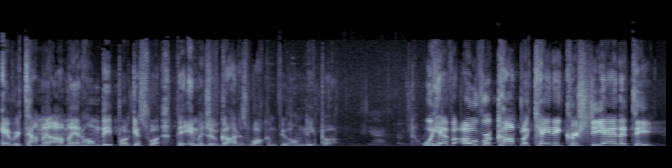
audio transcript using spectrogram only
Every time I'm in Home Depot, guess what? The image of God is walking through Home Depot. We have overcomplicated Christianity.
